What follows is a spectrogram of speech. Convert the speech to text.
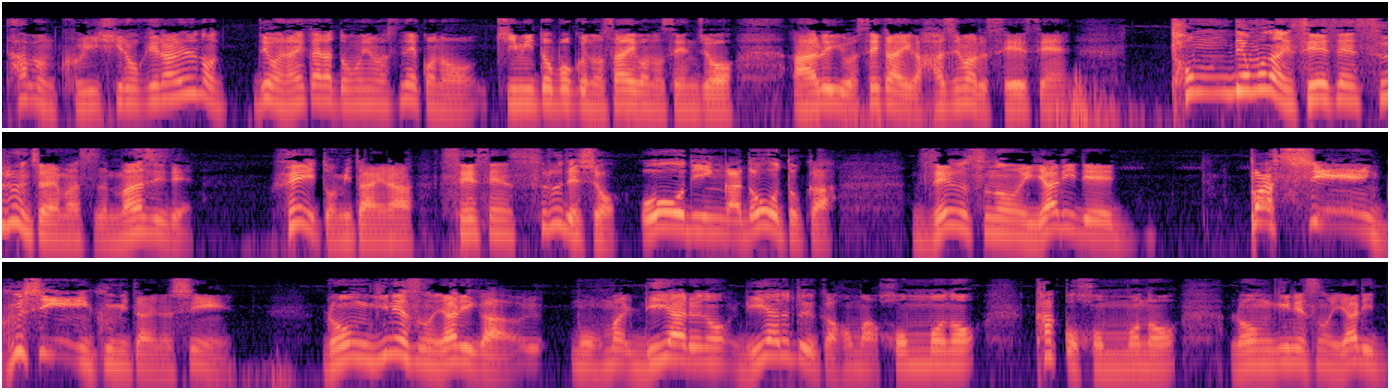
多分繰り広げられるのではないかなと思いますね。この、君と僕の最後の戦場、あるいは世界が始まる聖戦。とんでもない聖戦するんちゃいます？マジで。フェイトみたいな聖戦するでしょ。オーディンがどうとか、ゼウスの槍で、バッシーングシーン行くみたいなシーン。ロンギネスの槍が、もうほんまリアルの、リアルというかほんま本物、過去本物、ロンギネスの槍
